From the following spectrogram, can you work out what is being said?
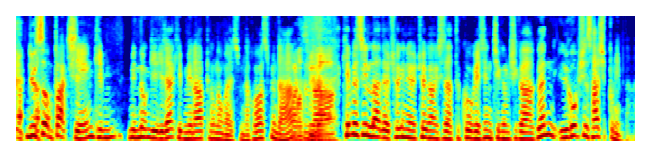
뉴스 unboxing 김민동기 기자 김민아 평론가였습니다. 고맙습니다. 고맙습니다. KBS 일라디오 최경영의 최강 시사 듣고 계신 지금 시각은 7시 40분입니다.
